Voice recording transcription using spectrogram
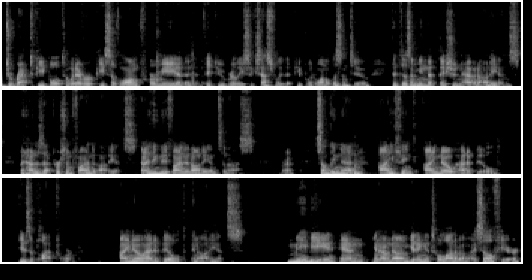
direct people to whatever piece of long form media that they do really successfully that people would want to listen to, that doesn't mean that they shouldn't have an audience. But how does that person find an audience? And I think they find an audience in us, right? Something that I think I know how to build is a platform. I know how to build an audience. Maybe, and you know, now I'm getting into a lot about myself here,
